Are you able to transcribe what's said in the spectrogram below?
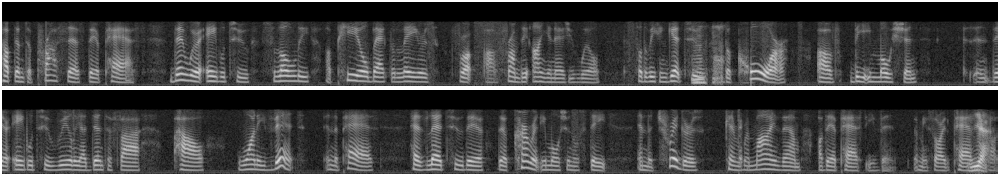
help them to process their past, then we're able to slowly uh, peel back the layers for, uh, from the onion, as you will, so that we can get to mm-hmm. the core of the emotion and they're able to really identify how one event in the past has led to their their current emotional state and the triggers can remind them of their past event i mean sorry the past yeah. uh,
